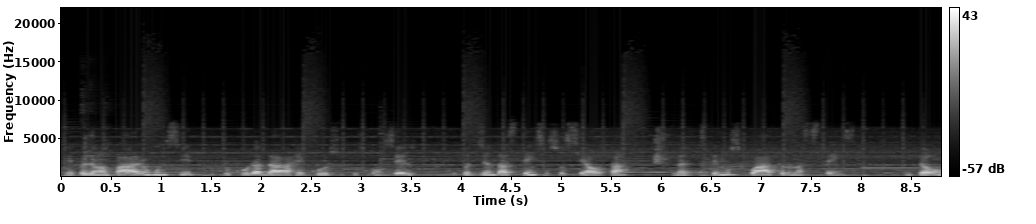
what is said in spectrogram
Por exemplo, Amparo, um município que procura dar recursos para os conselhos, eu estou dizendo da assistência social, tá? Nós temos quatro na assistência. Então,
